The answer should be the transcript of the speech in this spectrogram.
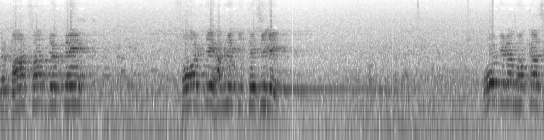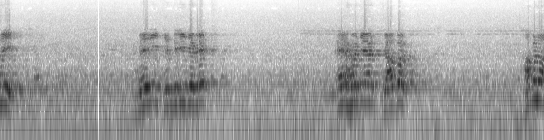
ਦਰਬਾਰ ਸਾਹਿਬ ਦੇ ਉੱਤੇ ਫੌਜ ਦੇ ਹਮਲੇ ਕੀਤੇ ਸੀਗੇ, ਉਹ ਜਿਹੜਾ ਮੌਕਾ ਸੀ, ਮੇਰੀ ਜ਼ਿੰਦਗੀ ਦੇ ਵਿੱਚ ਇਹੋ ਜਿਹਾ ਜਾਬਰ ਹਮਲਾ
